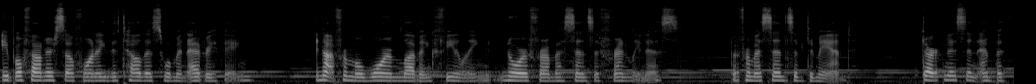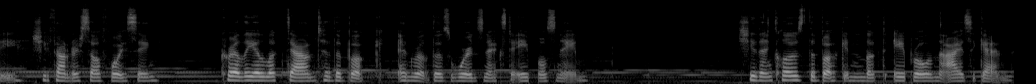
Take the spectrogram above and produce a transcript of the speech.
April found herself wanting to tell this woman everything, and not from a warm, loving feeling, nor from a sense of friendliness, but from a sense of demand. Darkness and empathy, she found herself voicing. Corellia looked down to the book and wrote those words next to April's name. She then closed the book and looked April in the eyes again.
